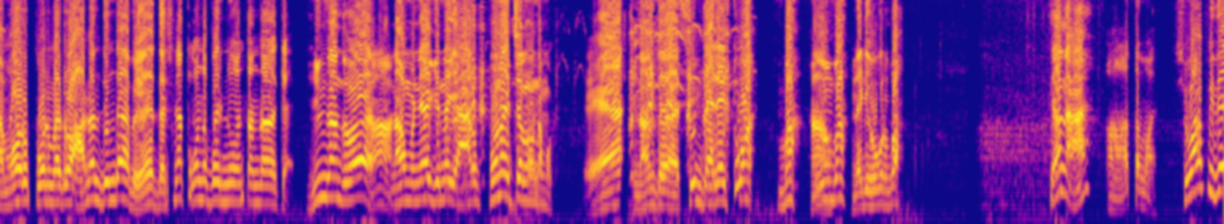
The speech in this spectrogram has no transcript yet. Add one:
ನಮ್ಮವ್ರು ಫೋನ್ ಮಾಡ್ರು ಆನಂದದಿಂದ ಬೇ ದರ್ಶನ ತಗೊಂಡ ಬರ್ರಿ ನೀವು ಅಂತ ಅಂದಕ್ಕೆ ಹಿಂಗಂದ್ರು ಹಾ. ನಾವ್ ಮನ್ಯಾಗ ಇನ್ನ ಯಾರು ಫೋನ್ ಹಚ್ಚಲ್ಲ ನೋಡ್ ನಮಗ್. ಏ ನಂದ ಸಿಮ್ ಬ್ಯಾರೆ ಇತ್ತು ಬಾ ಹೋಗೋಣ ಬಾ. ನಡಿ ಹೋಗುಣ ಬಾ. ಏನ? ಆ ತಮ್ಮ. ಶಿವಾಪ್ ಇದೇ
